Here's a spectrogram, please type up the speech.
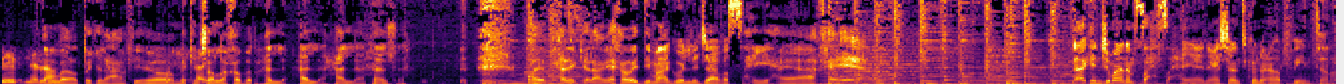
بإذن الله. الله يعطيك العافية. يومك إن شاء الله خضر. هلا هلا هلا هلا. طيب حلو الكلام. يا أخي ودي ما أقول الإجابة الصحيحة يا أخي. لكن جمانه مصحصحه يعني عشان تكونوا عارفين ترى.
